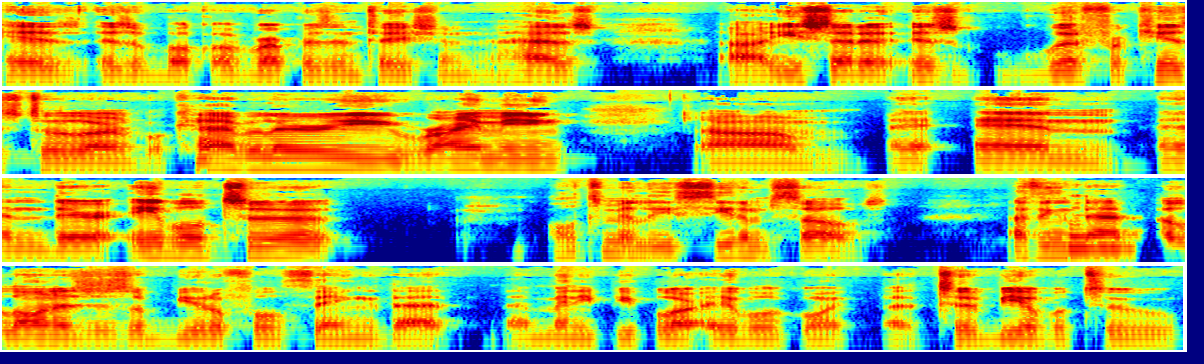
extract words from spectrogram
is is a book of representation. It has uh, you said it is good for kids to learn vocabulary, rhyming, um, and and they're able to ultimately see themselves. I think mm-hmm. that alone is just a beautiful thing that, that many people are able going, uh, to be able to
